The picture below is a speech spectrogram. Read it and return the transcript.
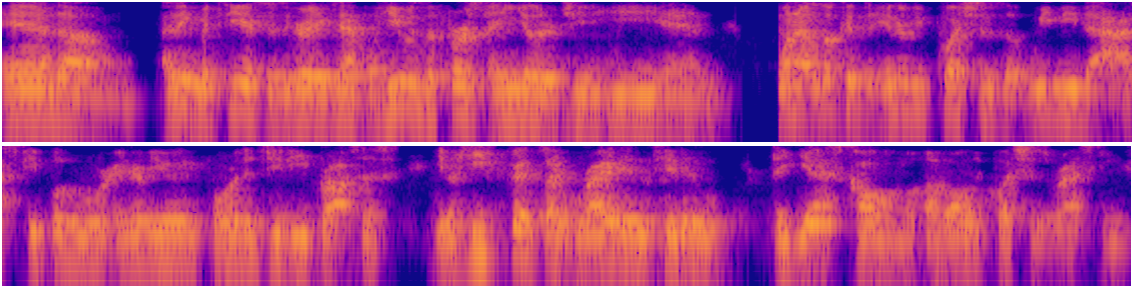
And, um, I think Matthias is a great example. He was the first Angular GDE and when I look at the interview questions that we need to ask people who were interviewing for the GDE process, you know, he fits like right into the yes column of all the questions we're asking.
